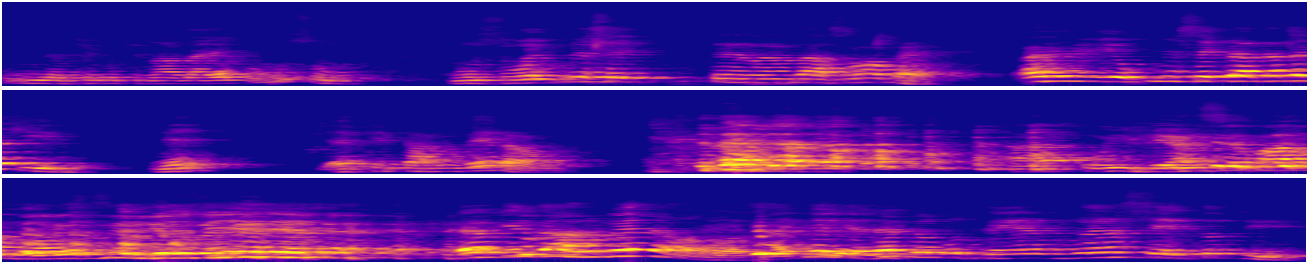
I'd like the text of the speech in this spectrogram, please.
ainda tinha continuado na época Mussum. Mussum, aí comecei a treinar natação, rapaz. Aí eu comecei a gradar daquilo, né? É porque tava no verão. Ah, o inverno separa os homens dos meninos. né? É porque tava no verão, moço. Aí beleza, aí todo mundo treina de manhã cedo, todo dia.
